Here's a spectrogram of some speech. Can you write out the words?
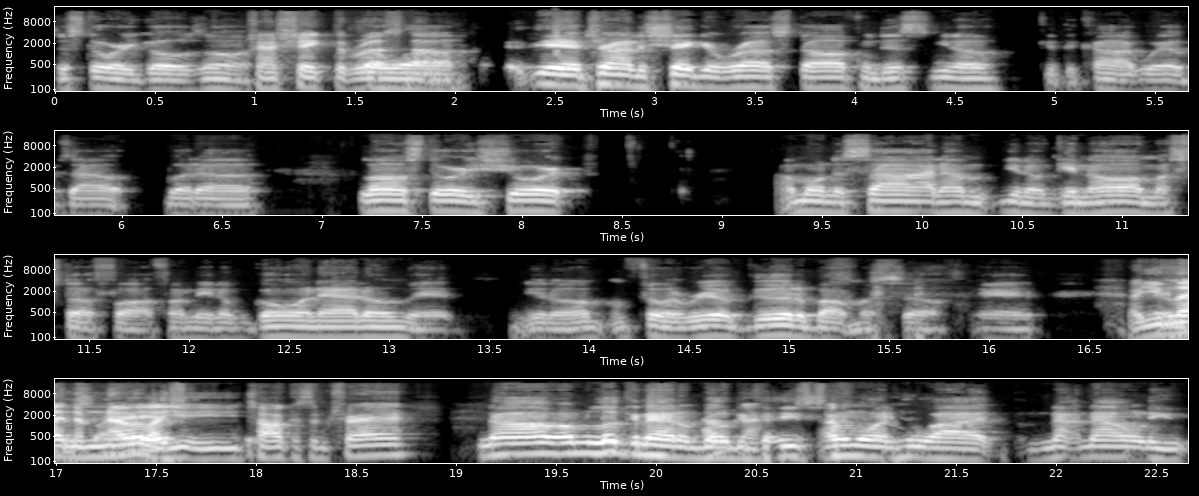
the story goes on. Trying to shake the rust so, uh, off. Yeah, trying to shake the rust off and just, you know, get the cobwebs out. But uh long story short, I'm on the side. I'm, you know, getting all my stuff off. I mean, I'm going at them and, you know, I'm, I'm feeling real good about myself, man. Are you letting them know? Like, like you, you talking some trash? No, I'm looking at him though okay. because he's someone who I not not only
